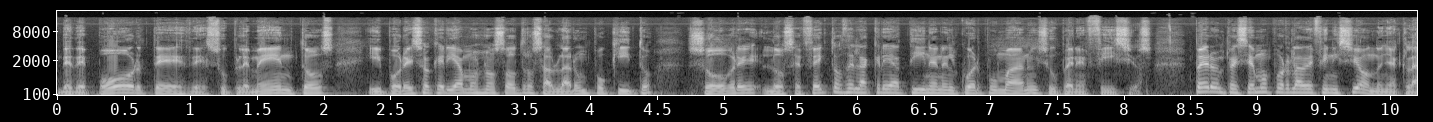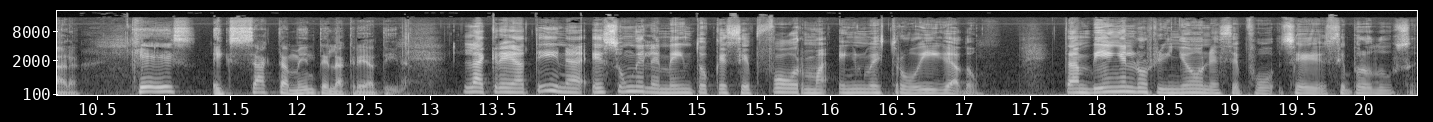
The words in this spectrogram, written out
de deportes, de suplementos, y por eso queríamos nosotros hablar un poquito sobre los efectos de la creatina en el cuerpo humano y sus beneficios. Pero empecemos por la definición, doña Clara. ¿Qué es exactamente la creatina? La creatina es un elemento que se forma en nuestro hígado. También en los riñones se, se- se produce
